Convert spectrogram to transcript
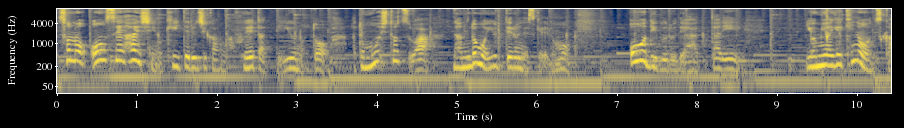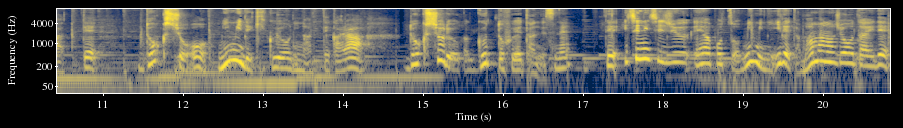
その音声配信を聞いてる時間が増えたっていうのとあともう一つは何度も言ってるんですけれども Audible であったり読み上げ機能を使って読書を耳で聞くようになってから読書量がぐっと増えたんですね。で一日中 AirPods を耳に入れたままの状態で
